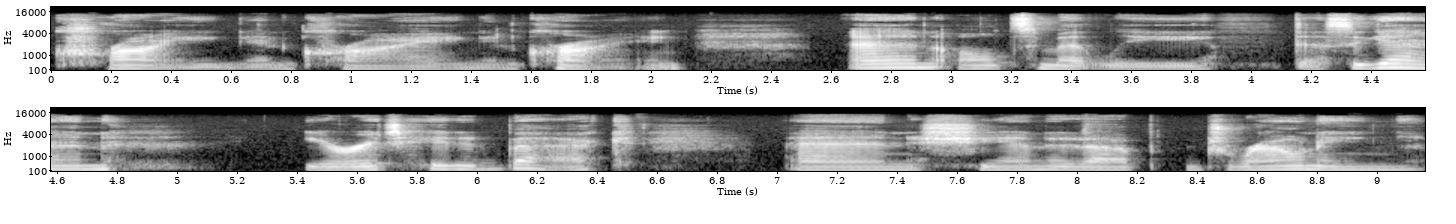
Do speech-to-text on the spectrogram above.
crying and crying and crying. And ultimately, this again irritated Beck, and she ended up drowning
